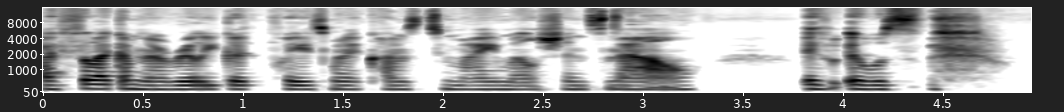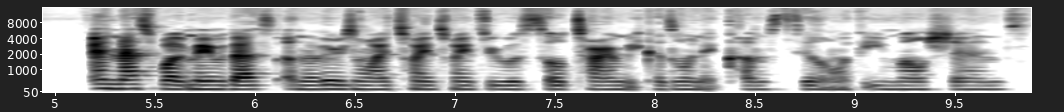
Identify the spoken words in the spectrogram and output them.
I feel like I'm in a really good place when it comes to my emotions now. It, it was, and that's why maybe that's another reason why 2023 was so tiring because when it comes to dealing with emotions,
